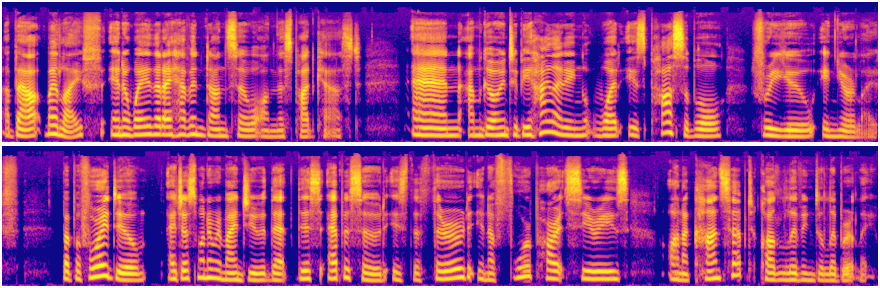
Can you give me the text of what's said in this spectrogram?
about my life in a way that I haven't done so on this podcast. And I'm going to be highlighting what is possible for you in your life. But before I do, I just want to remind you that this episode is the third in a four part series on a concept called living deliberately.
